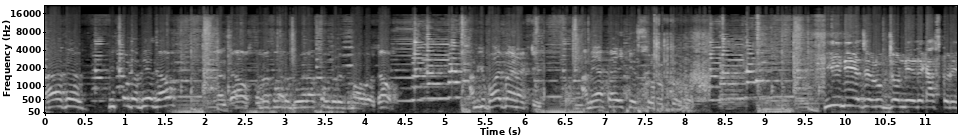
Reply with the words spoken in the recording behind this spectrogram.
হ্যাঁ পিস্তলটা দিয়ে যাও। হ্যাঁ, যাও তোমরা তোমার বইয়ের আসল ধরে ঘুমাবো যাও। আমি কি ভয় পাই নাকি? আমি একাই কেস করব। কি নিয়ে যে লোকজন নিয়ে যে কাজ করি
